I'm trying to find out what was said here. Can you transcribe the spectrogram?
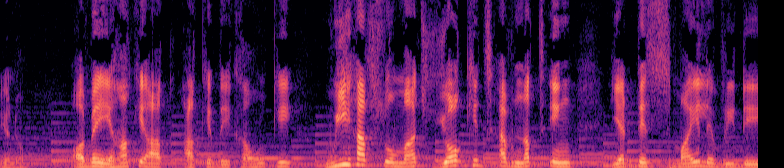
you know और मैं यहाँ के आ, आके देखा हूँ कि we have so much your kids have nothing yet they smile every day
